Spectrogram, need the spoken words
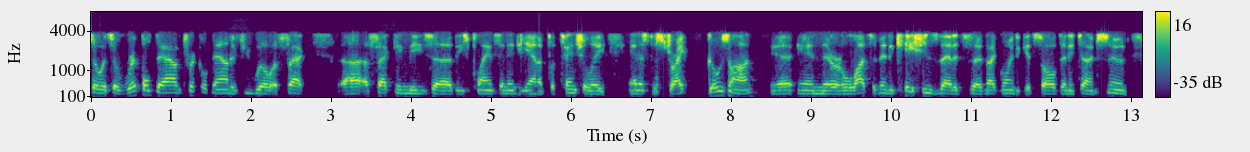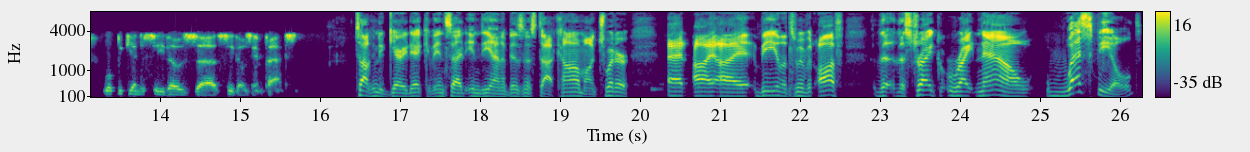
So it's a ripple down, trickle down, if you will, effect uh, affecting these uh, these plants in Indiana potentially. And as the strike goes on, uh, and there are lots of indications that it's uh, not going to get solved anytime soon, we'll begin to see those uh, see those impacts talking to Gerry Dick of InsideIndianaBusiness.com on Twitter at IIB. Let's move it off the, the strike right now. Westfield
